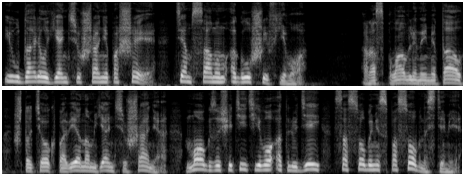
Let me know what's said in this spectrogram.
и ударил Янь Цюшаня по шее, тем самым оглушив его. Расплавленный металл, что тек по венам Янь Цюшаня, мог защитить его от людей с особыми способностями,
